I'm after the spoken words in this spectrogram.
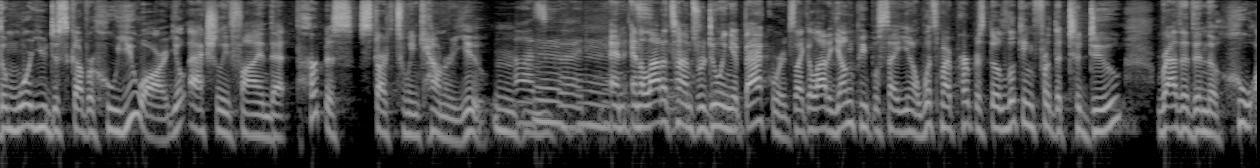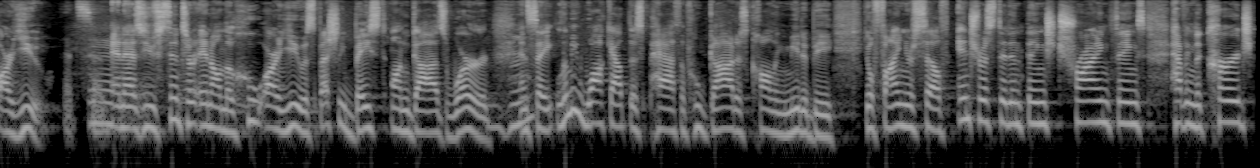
the more you discover who you are, you'll actually find that purpose starts to encounter you. Mm-hmm. Oh, that's good. Mm-hmm. And and a lot of times we're doing it backwards. Like a lot of young people say, you know, what's my purpose? They're looking for the to do rather than the who are you. That's so and as you center in on the who are you, especially based on God's word, mm-hmm. and say, let me walk out this path of who God is calling me to be, you'll find yourself interested in things, trying things, having the courage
